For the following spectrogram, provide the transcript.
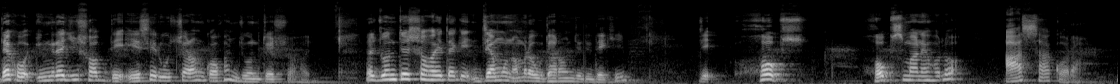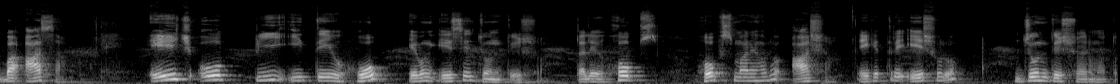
দেখো, ইংরাজি শব্দে এসের উচ্চারণ কখন যন্তেস্ব হয়? যন্তেস্ব হয়ে থাকে, যেমন আমরা উদাহরণ যদি দেখি, যে হোপস হোপস মানে হলো আশা করা বা আশা। এইচ ও পি ইতে হোপ এবং এসে যন্তেস্ব তাহলে হোপস হোপস মানে হলো আশা। এক্ষেত্রে এস হলো যন্তেশ্বরের মতো।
